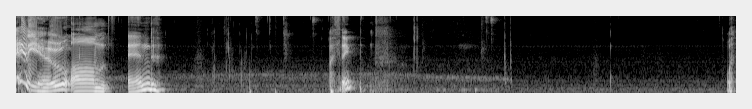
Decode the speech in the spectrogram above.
Anywho, um, and I think what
